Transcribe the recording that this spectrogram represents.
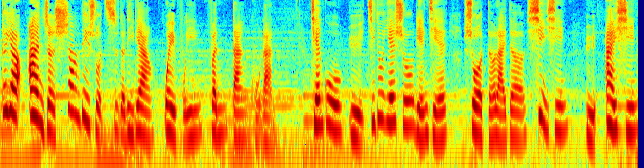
更要按着上帝所赐的力量，为福音分担苦难，坚固与基督耶稣连结所得来的信心与爱心，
